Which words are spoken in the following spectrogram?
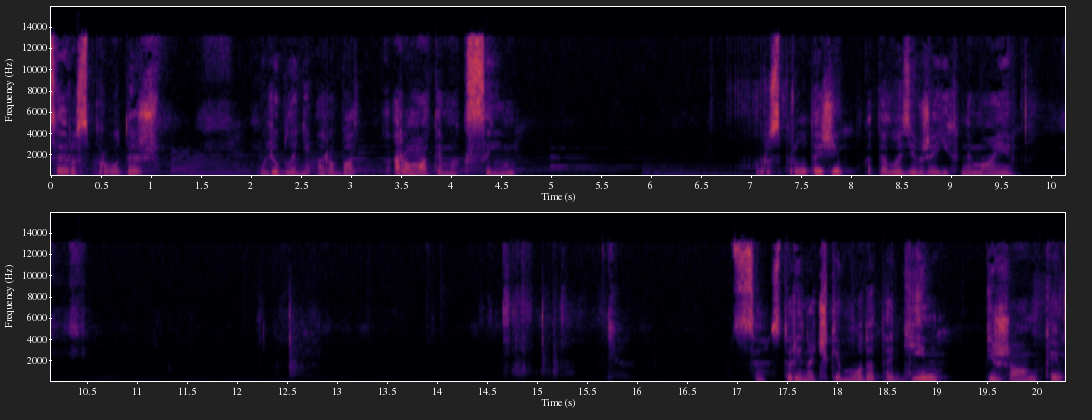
Це розпродаж, улюблені аромати Максим. В розпродажі, в каталозі вже їх немає. Це сторіночки мода та дім, піжамки.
